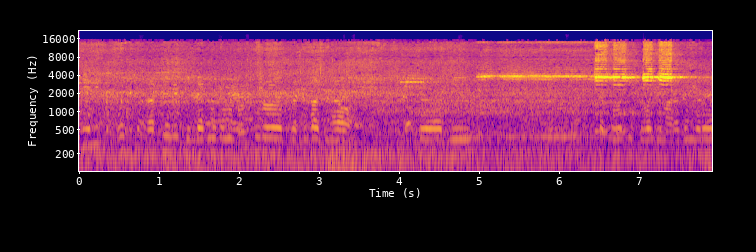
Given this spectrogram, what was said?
व रत्नागिरी जिल्ह्यातनं त्यांना भरपूर प्रतिसाद मिळावा. तर मी छत्रपती शिवाजी महाराजांकडे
